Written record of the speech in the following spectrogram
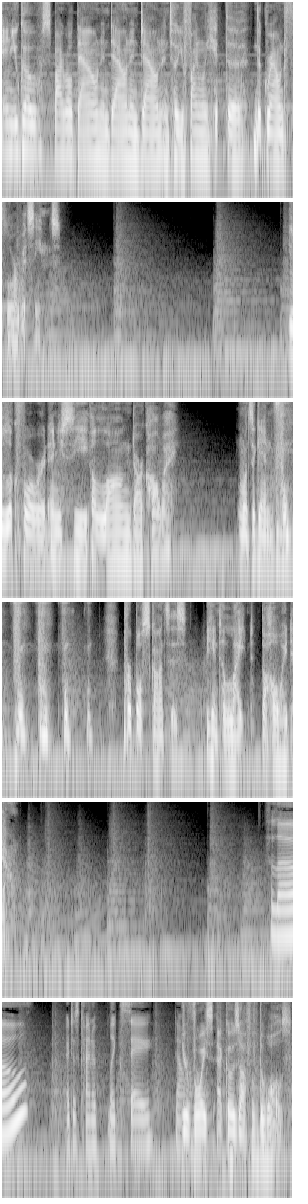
And you go spiral down and down and down until you finally hit the, the ground floor, what seems. You look forward and you see a long, dark hallway. And once again, vroom, vroom, vroom, vroom, vroom, purple sconces begin to light the hallway down. Hello? I just kind of like say down Your voice echoes off of the walls.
